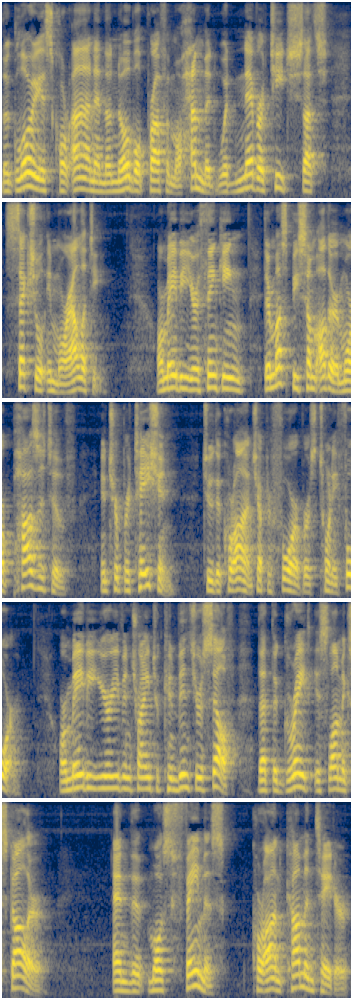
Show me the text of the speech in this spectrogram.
The glorious Quran and the noble Prophet Muhammad would never teach such sexual immorality. Or maybe you're thinking, there must be some other more positive interpretation to the Quran, chapter 4, verse 24. Or maybe you're even trying to convince yourself that the great Islamic scholar and the most famous Quran commentator,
